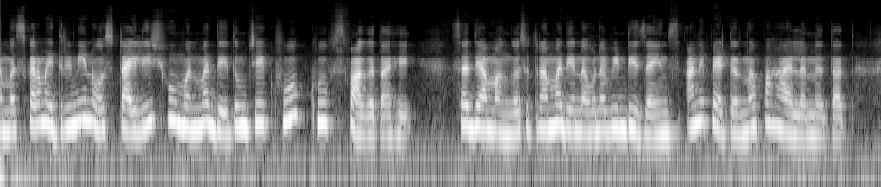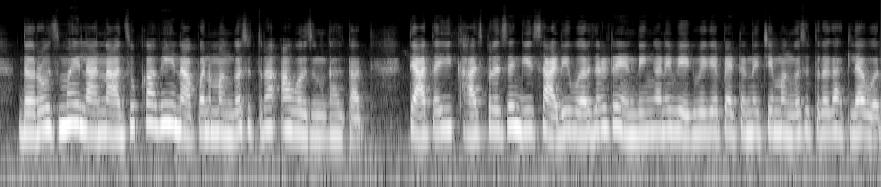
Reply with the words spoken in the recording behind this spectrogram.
नमस्कार मैत्रिणीनो स्टायलिश वुमनमध्ये तुमचे खूप खूप स्वागत आहे. सध्या मंगळसूत्रामध्ये नवनवीन डिझाईन्स आणि पॅटर्न पाहायला मिळतात. दररोज महिला नाजूक का होईना पण मंगळसूत्र आवर्जून घालतात. त्यातही खास प्रसंगी साडीवर जर ट्रेंडिंग आणि वेगवेगळे पॅटर्नचे मंगळसूत्र घातल्यावर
